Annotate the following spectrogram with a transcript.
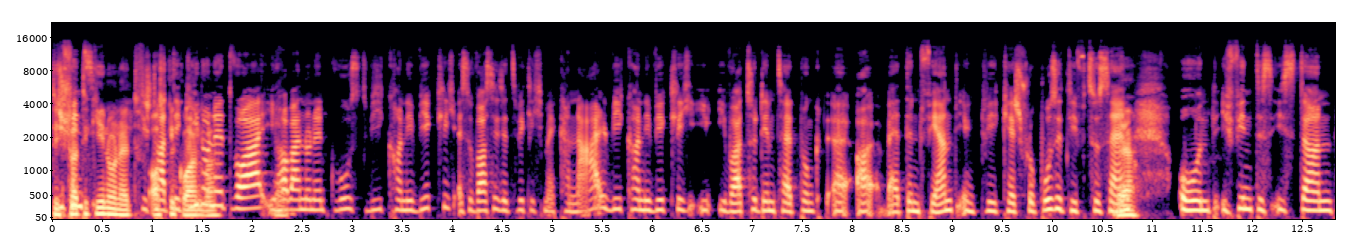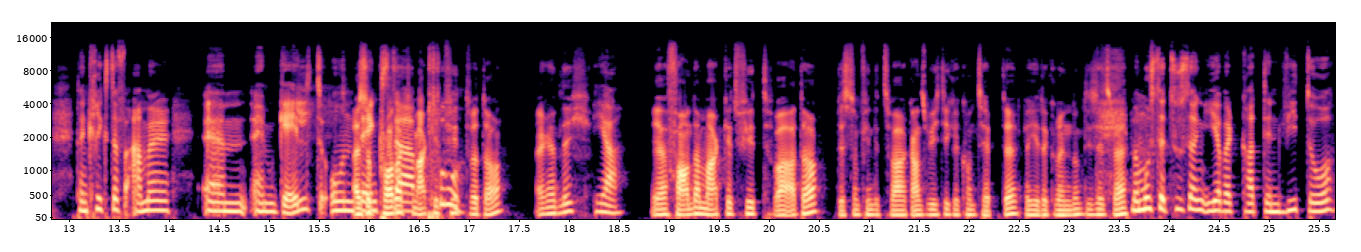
die Strategie noch nicht die Strategie noch nicht war. Ich Ja. habe auch noch nicht gewusst, wie kann ich wirklich, also was ist jetzt wirklich mein Kanal, wie kann ich wirklich, ich, ich war zu dem Zeitpunkt äh, äh, weit entfernt, irgendwie Cashflow positiv zu sein. Ja. Und ich finde, das ist dann, dann kriegst du auf einmal ähm, ähm, Geld und Also denkst Product da, Market puh, Fit war da eigentlich. Ja, Ja, Founder Market Fit war da. Das sind, finde ich, zwei ganz wichtige Konzepte bei jeder Gründung, diese zwei. man muss dazu sagen, ich habe halt gerade den Vito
